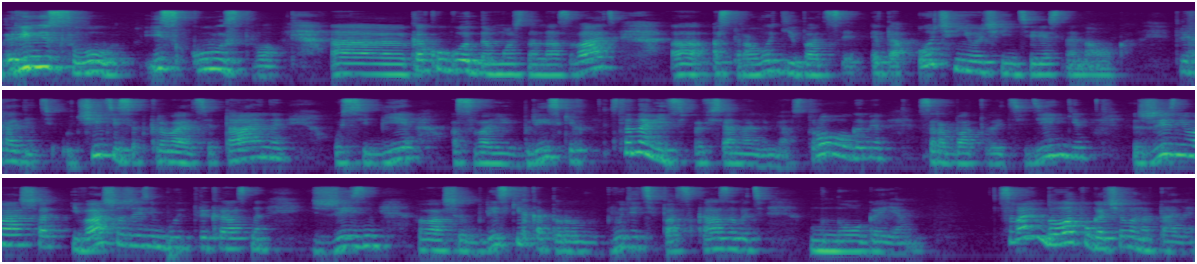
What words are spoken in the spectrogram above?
ремеслу искусству. А, как угодно можно назвать астрологии бацы это очень очень интересная наука. Приходите учитесь открывайте тайны о себе о своих близких становитесь профессиональными астрологами зарабатывайте деньги. Жизнь ваша и ваша жизнь будет прекрасна и жизнь ваших близких которым вы будете подсказывать многое. С вами была пугачева наталья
